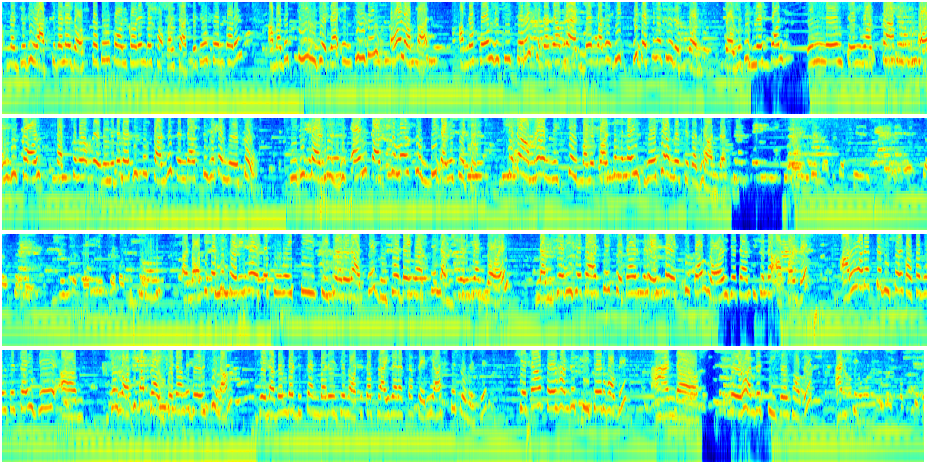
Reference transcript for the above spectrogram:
আপনার যদি রাত্রিবেলায় দশটাতেও কল করেন বা সকাল চারটেতেও ফোন করেন, আমাদের টিম যেটা ইনক্লুডিং অল অফ আস আমরা ফোন রিসিভ করে সেটাতে আমরা একদম মানে we definitely respond positive respond in mails in WhatsApp on the calls সবসময় আমরা অ্যাভেলেবল আছি। সো সার্ভিস ইন্ডাস্ট্রি যেটা মোটো কি the service and customer should be benefited সেটা আমরা নিশ্চয়ই মানে পার্সোনালাইজ আমরা সেটা ধ্যান রাখি। আর এটা টু এইটি সিটারের আছে, দুটো ডেক আছে লাক্সারি অ্যান্ড রয়্যাল লাক্সারি যেটা আছে, সেটার রেটটা একটু কম রয়্যাল যেটা আছে, সেটা আপার ডেক আরও আরেকটা বিষয়ে কথা বলতে চাই যে যে নটিকা প্রাইড যেটা আমি বলছিলাম, যে নভেম্বর ডিসেম্বরে যে নটিকা প্রাইড আর একটা ফেরি আসতে চলেছে, সেটা ফোর হান্ড্রেড সিটার হবে অ্যান্ড ফোর হান্ড্রেড সিটার্স হবে অ্যান্ড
